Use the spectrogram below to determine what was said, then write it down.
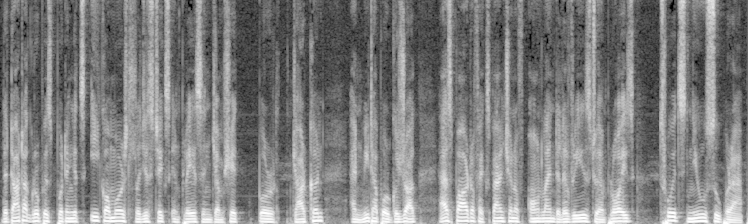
the Tata Group is putting its e commerce logistics in place in Jamshedpur, Jharkhand, and Mithapur, Gujarat, as part of expansion of online deliveries to employees through its new super app.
